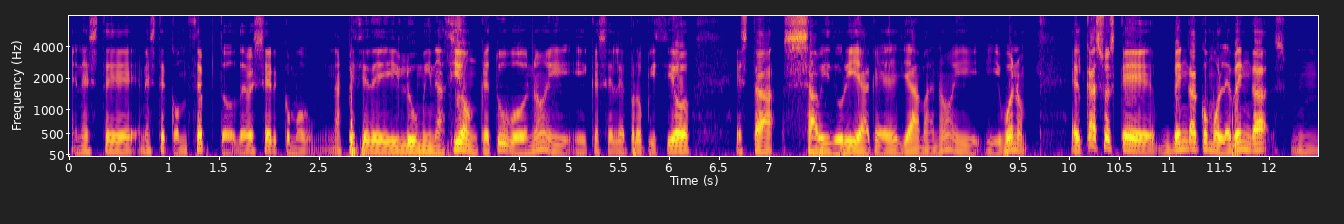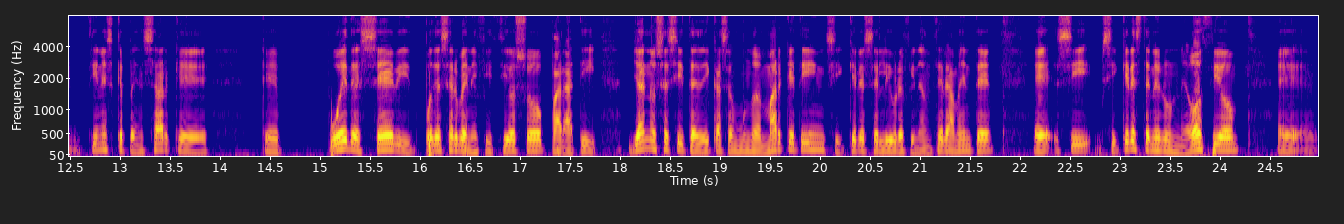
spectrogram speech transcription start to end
este, en este concepto. Debe ser como una especie de iluminación que tuvo, ¿no? Y, que se le propició esta sabiduría que él llama, ¿no? Y, y, bueno, el caso es que venga como le venga, mm, tienes que pensar que, que puede ser y puede ser beneficioso para ti. Ya no sé si te dedicas al mundo del marketing, si quieres ser libre financieramente, eh, si, si, quieres tener un negocio. Eh,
